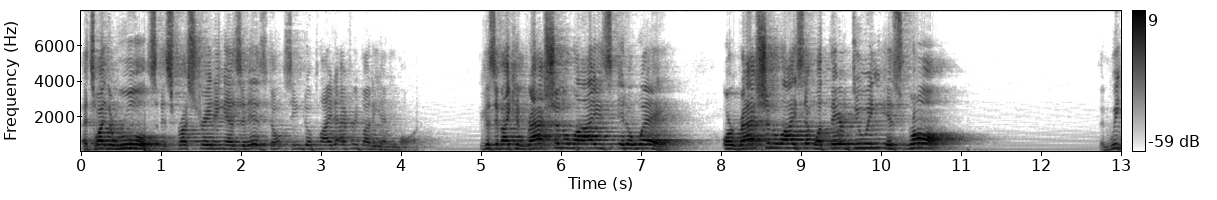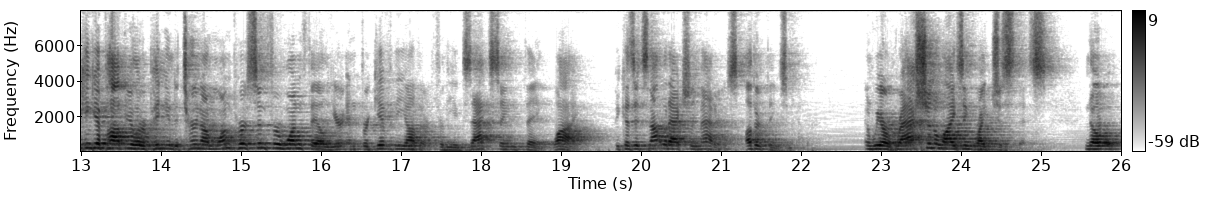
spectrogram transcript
That's why the rules, as frustrating as it is, don't seem to apply to everybody anymore. Because if I can rationalize it away, or rationalize that what they're doing is wrong, then we can get popular opinion to turn on one person for one failure and forgive the other for the exact same thing. Why? Because it's not what actually matters, other things matter and we are rationalizing righteousness. No,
